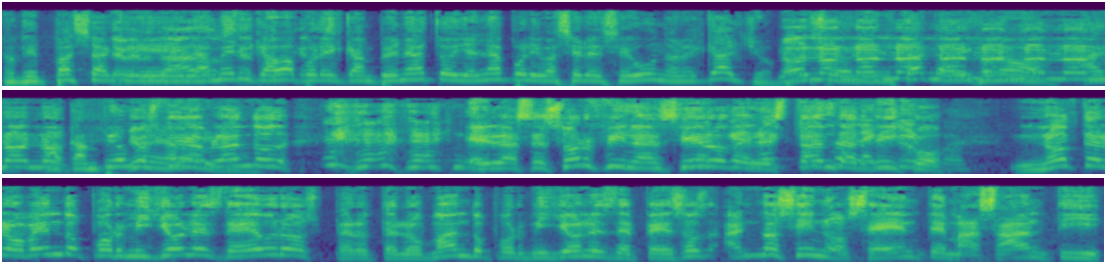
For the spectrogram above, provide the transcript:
Lo que pasa es que verdad? el América o sea, va por el campeonato y el Napoli va a ser el segundo en el calcio. No, no, no, no, no, dijo, no, no, no, a, no, no, Campeón Yo estoy hablando, de, el asesor financiero del no estándar dijo, no te lo vendo por millones de euros, pero te lo mando por millones de pesos. Ah, no es inocente, Masanti,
